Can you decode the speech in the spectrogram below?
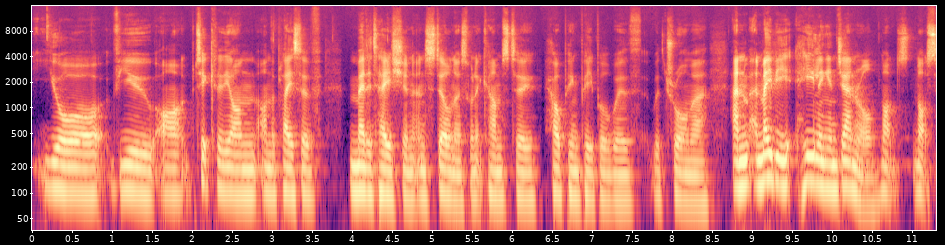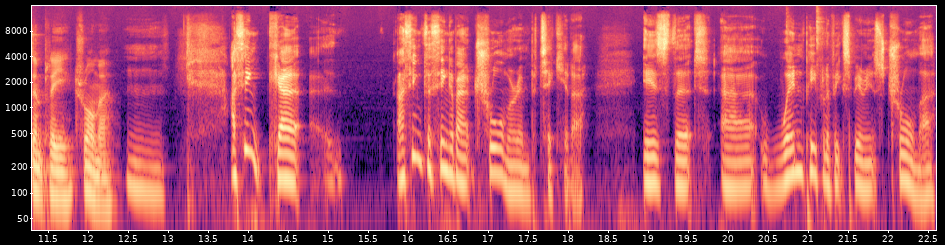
your view on, particularly on on the place of meditation and stillness when it comes to helping people with with trauma and and maybe healing in general, not not simply trauma. Mm. I think uh, I think the thing about trauma in particular is that uh, when people have experienced trauma,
